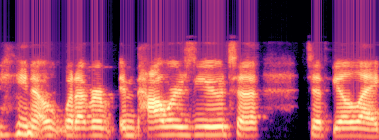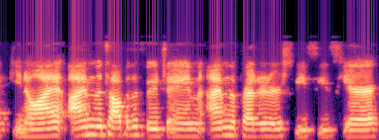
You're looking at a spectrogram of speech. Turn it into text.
you know whatever empowers you to to feel like you know i i'm the top of the food chain i'm the predator species here.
